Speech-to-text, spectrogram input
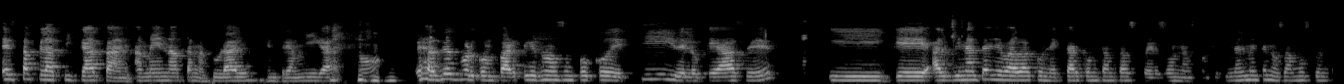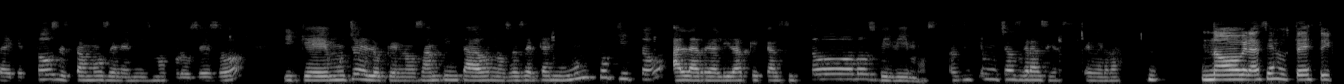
esta plática tan amena, tan natural entre amigas. Gracias por compartirnos un poco de ti y de lo que haces y que al final te ha llevado a conectar con tantas personas, porque finalmente nos damos cuenta de que todos estamos en el mismo proceso y que mucho de lo que nos han pintado nos acerca ni un poquito a la realidad que casi todos vivimos. Así que muchas gracias, de verdad. No, gracias a ustedes. Estoy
